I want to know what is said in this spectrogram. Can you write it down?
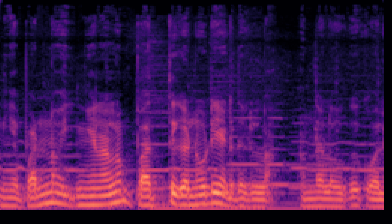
நீங்கள் பண்ண வைக்கிங்கனாலும் பத்து கண்ணு எடுத்துக்கலாம். அந்த அளவுக்கு குவாலிட்டி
